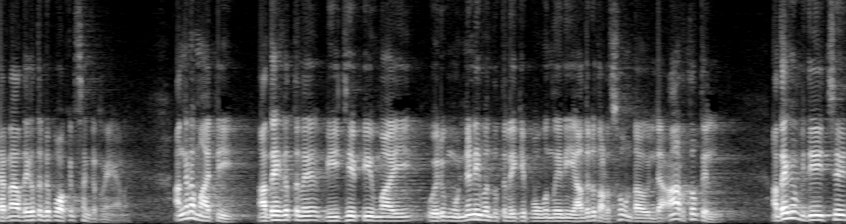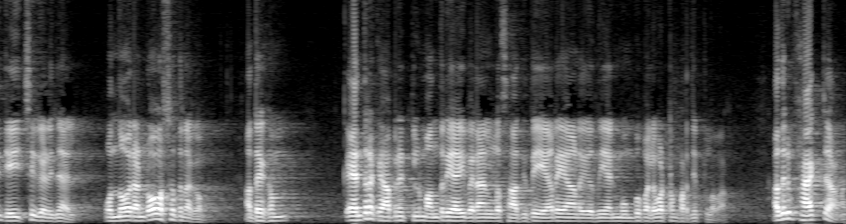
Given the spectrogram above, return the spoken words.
കാരണം അദ്ദേഹത്തിന്റെ പോക്കറ്റ് സംഘടനയാണ്. അങ്ങനെ മാറ്റി അദ്ദേഹത്തിന് ബി ജെ പിയുമായി ഒരു മുന്നണി ബന്ധത്തിലേക്ക് പോകുന്നതിന് യാതൊരു തടസ്സവും ഉണ്ടാവില്ല. ആ അർത്ഥത്തിൽ അദ്ദേഹം വിജയിച്ച് ജയിച്ചു കഴിഞ്ഞാൽ ഒന്നോ രണ്ടോ വർഷത്തിനകം അദ്ദേഹം കേന്ദ്ര ക്യാബിനറ്റിൽ മന്ത്രിയായി വരാനുള്ള സാധ്യത ഏറെയാണ് എന്ന് ഞാൻ മുമ്പ് പലവട്ടം പറഞ്ഞിട്ടുള്ളതാണ്. അതൊരു ഫാക്റ്റാണ്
